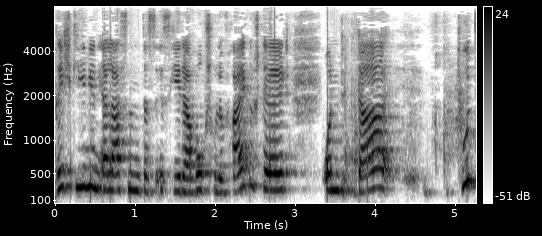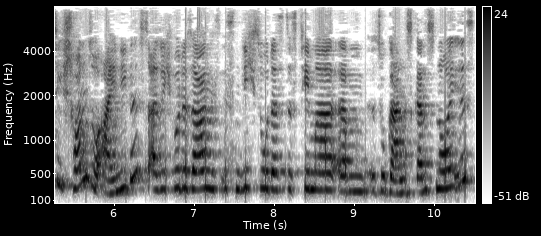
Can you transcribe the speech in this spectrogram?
Richtlinien erlassen. Das ist jeder Hochschule freigestellt. Und da tut sich schon so einiges. Also ich würde sagen, es ist nicht so, dass das Thema ähm, so ganz, ganz neu ist.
